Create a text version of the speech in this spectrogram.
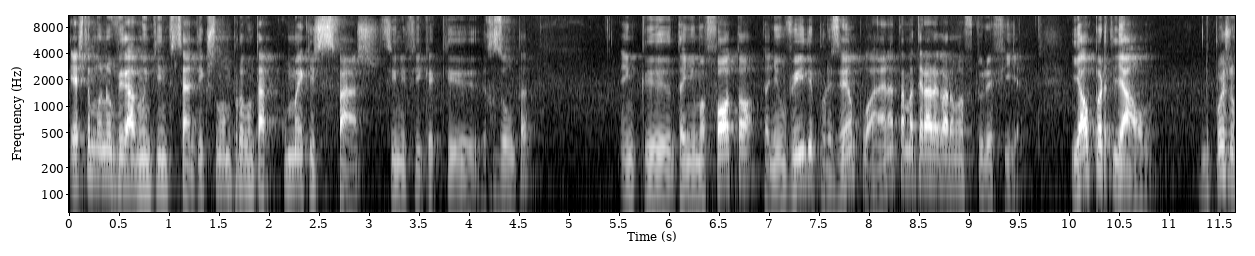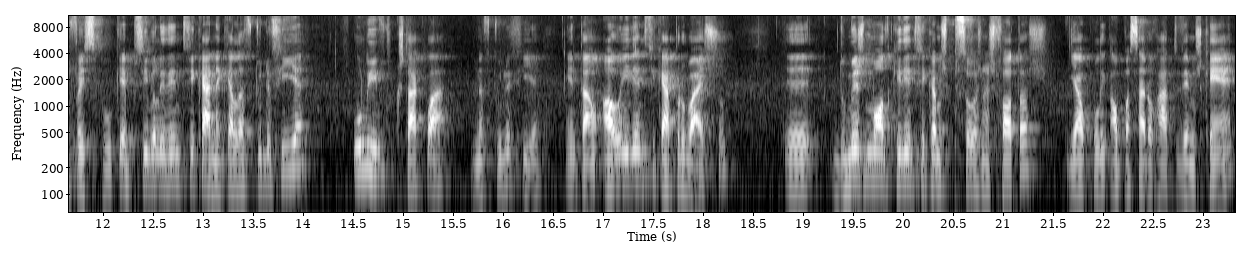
Esta é uma novidade muito interessante e costumam perguntar como é que isto se faz, significa que resulta em que tenho uma foto, tenho um vídeo, por exemplo, a Ana está-me a tirar agora uma fotografia. E ao partilhá-lo depois no Facebook, é possível identificar naquela fotografia o livro que está lá na fotografia. Então, ao identificar por baixo, Eh, do mesmo modo que identificamos pessoas nas fotos e ao, ao passar o rato vemos quem é,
